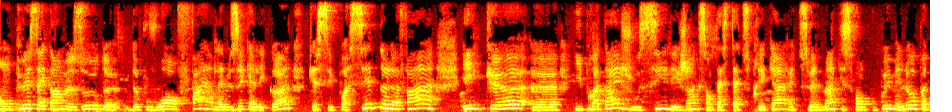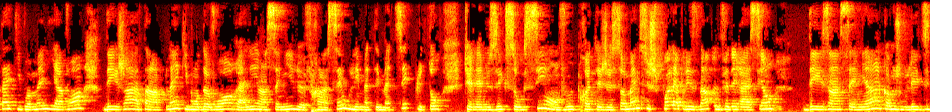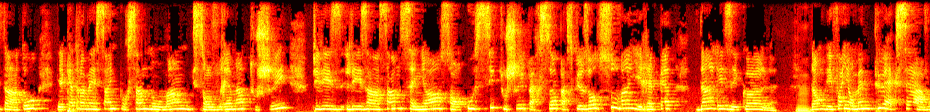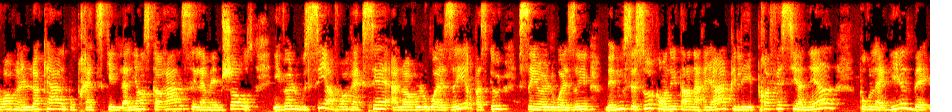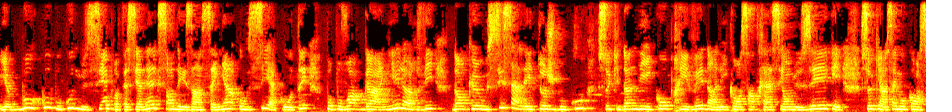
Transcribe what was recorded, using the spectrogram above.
on puisse être en mesure de, pouvoir faire de la musique à l'école, que c'est possible de le faire et que euh, il protège aussi les gens qui sont à statut précaire actuellement, qui se font couper. Mais là, peut-être qu'il va même y avoir des gens à temps plein qui vont devoir aller enseigner le français ou les mathématiques plutôt que la musique. Ça aussi, on veut protéger ça. Même si je suis pas la présidente d'une fédération des enseignants, comme je vous l'ai dit tantôt, il y a 85% de nos membres qui sont vraiment touchés. Puis les, les ensembles seniors sont aussi touchés par ça parce que autres, souvent, ils répètent dans les écoles. Hmm. Donc, des fois, ils ont même plus accès à avoir un local pour pratiquer. L'Alliance chorale, c'est la même chose. Ils veulent aussi avoir accès à leur loisir parce que c'est un loisir. Mais nous, c'est sûr qu'on est en arrière. Puis les professionnels, pour la guilde, ben, il y a beaucoup, beaucoup de musiciens professionnels qui sont des enseignants aussi à côté pour pouvoir gagner leur vie. Donc, eux aussi, ça les touche beaucoup. Ceux qui donnent des cours privés dans les concentrations musique et ceux qui enseignent au conservatoire,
